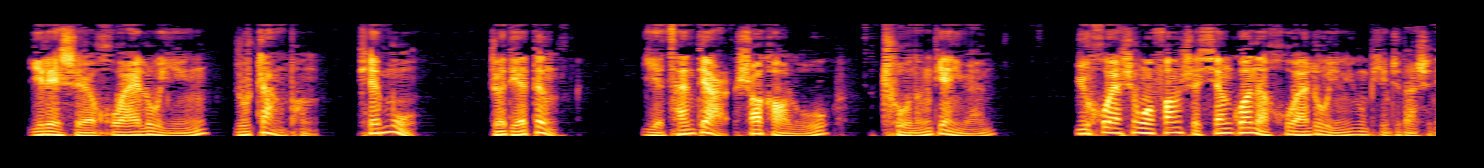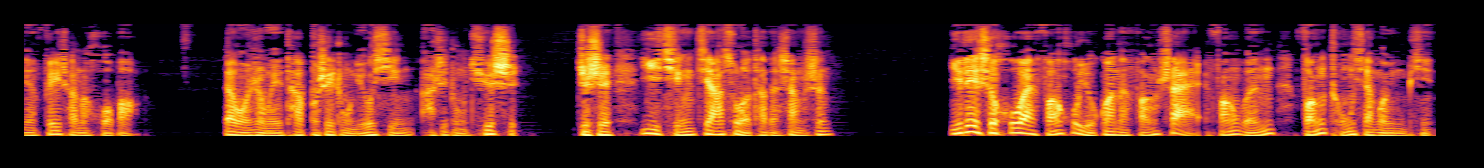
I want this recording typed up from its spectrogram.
一类是户外露营，如帐篷、天幕、折叠凳、野餐垫、烧烤炉、储能电源。与户外生活方式相关的户外露营用品这段时间非常的火爆，但我认为它不是一种流行，而是一种趋势，只是疫情加速了它的上升。一类是户外防护有关的防晒、防蚊、防虫相关用品，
